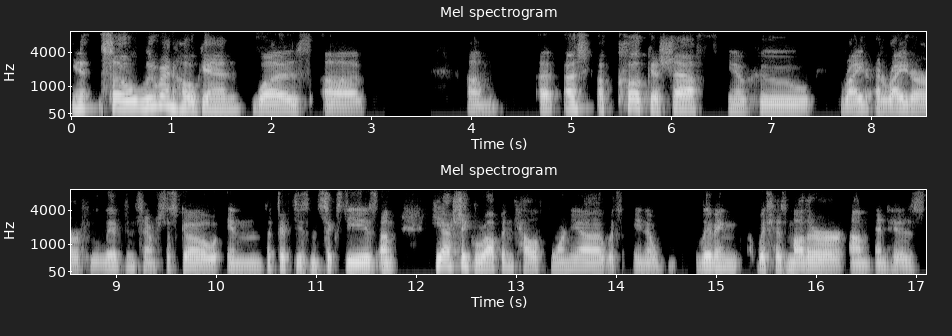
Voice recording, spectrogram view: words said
Yeah, so Lou Rand Hogan was uh, um, a, a, a, cook, a chef, you know, who write, a writer who lived in San Francisco in the 50s and 60s. Um, he actually grew up in California with, you know, living with his mother um, and his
